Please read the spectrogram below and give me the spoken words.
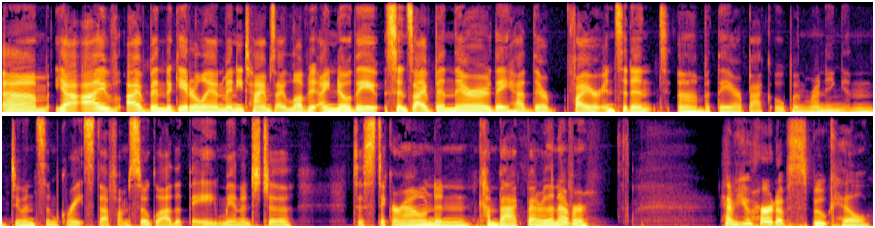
Um, yeah, I've I've been to Gatorland many times. I loved it. I know they since I've been there, they had their fire incident, um, but they are back open running and doing some great stuff. I'm so glad that they managed to to stick around and come back better than ever. Have you heard of Spook Hill?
